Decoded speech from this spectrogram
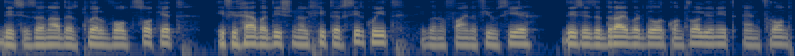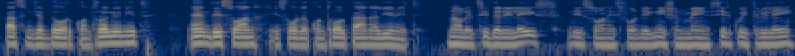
This is another 12 volt socket. If you have additional heater circuit, you're gonna find a fuse here. This is the driver door control unit and front passenger door control unit. And this one is for the control panel unit. Now let's see the relays. This one is for the ignition main circuit relay.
